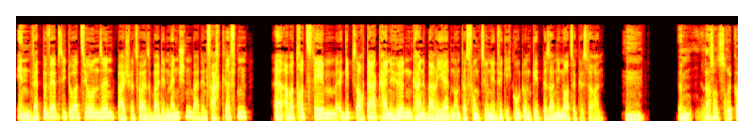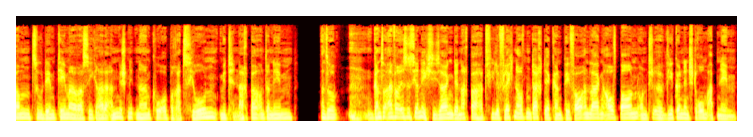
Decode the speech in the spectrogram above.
in Wettbewerbssituationen sind, beispielsweise bei den Menschen, bei den Fachkräften. Äh, aber trotzdem gibt's auch da keine Hürden, keine Barrieren und das funktioniert wirklich gut und geht bis an die Nordseeküste ran. Mhm. Ähm, lass uns zurückkommen zu dem Thema, was Sie gerade angeschnitten haben, Kooperation mit Nachbarunternehmen. Also ganz so einfach ist es ja nicht. Sie sagen, der Nachbar hat viele Flächen auf dem Dach, der kann PV-Anlagen aufbauen und äh, wir können den Strom abnehmen.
